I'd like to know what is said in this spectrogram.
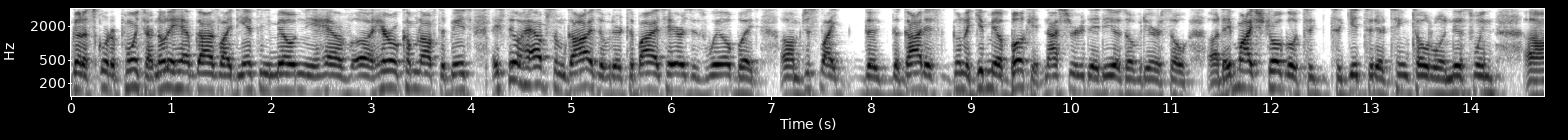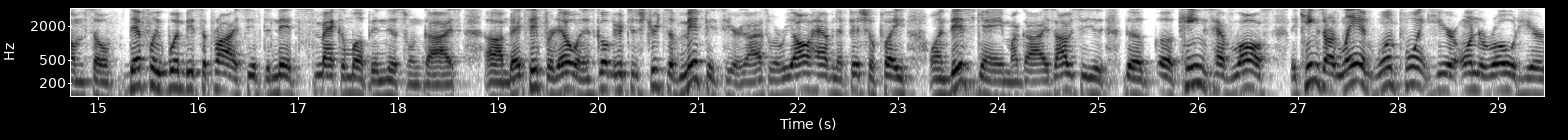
going to score the points. I know they have guys like De'Anthony Melton. You have uh, Harrell coming off the bench. They still have some guys over there, Tobias Harris as well. But um, just like the the guy that's going to give me a bucket, not sure who that is over there. So uh, they might struggle to to get to their team total in this one. Um, so definitely wouldn't be surprised if the Nets smack them up in this one, guys. Um, that's it for that one. Let's go over here to the streets of Memphis here, guys, where we all have an official play on this game, my guys. Obviously, the uh, Kings have lost. The Kings are laying one point here on the road here,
